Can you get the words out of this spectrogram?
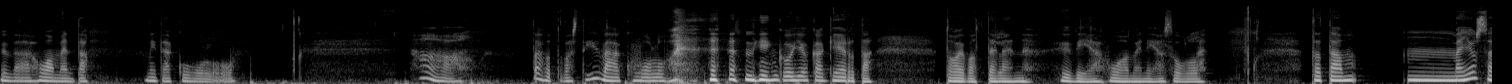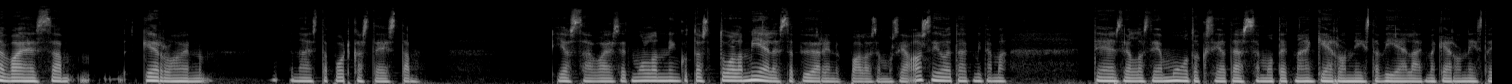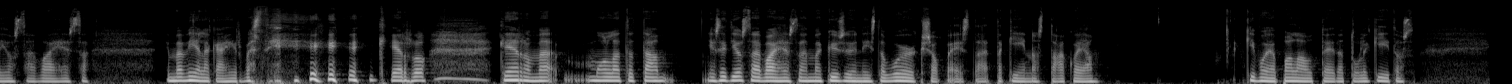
Hyvää huomenta. Mitä kuuluu? Haa, toivottavasti hyvää kuuluu. niin kuin joka kerta toivottelen hyviä huomenia sulle. Tota, mm, mä jossain vaiheessa kerroin näistä podcasteista jossain vaiheessa, että mulla on niin tuolla mielessä pyörinyt paljon semmoisia asioita, että mitä mä teen sellaisia muutoksia tässä, mutta että mä en kerro niistä vielä, että mä kerron niistä jossain vaiheessa. En mä vieläkään hirveästi kerro. kerro. Mä, mulla tota, ja sitten jossain vaiheessa mä kysyin niistä workshopeista, että kiinnostaako ja kivoja palautteita tuli, kiitos,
